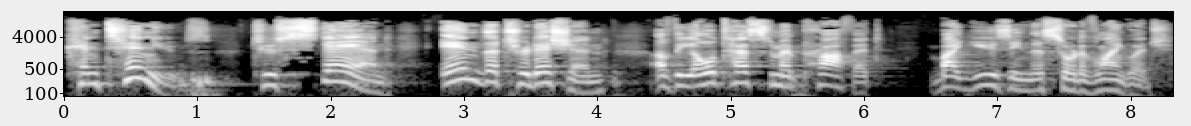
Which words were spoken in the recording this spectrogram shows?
continues to stand in the tradition of the Old Testament prophet by using this sort of language.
